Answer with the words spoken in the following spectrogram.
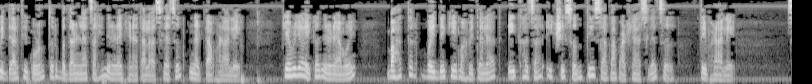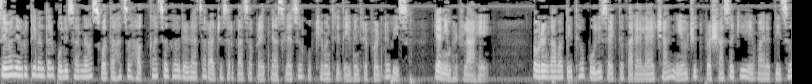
विद्यार्थी गुणोत्तर बदलण्याचाही निर्णय घेण्यात आला असल्याचं नड्डा म्हणाले. केवळ या एका निर्णयामुळे बहात्तर वैद्यकीय महाविद्यालयात एक हजार एकशे सदतीस जागा वाढल्या असल्याचं ते म्हणाले. सेवानिवृत्तीनंतर पोलिसांना स्वतःचं हक्काचं घर देण्याचा राज्य सरकारचा प्रयत्न असल्याचं मुख्यमंत्री देवेंद्र फडणवीस यांनी म्हटलं आहे. औरंगाबाद इथं पोलीस आयुक्त कार्यालयाच्या नियोजित प्रशासकीय इमारतीचं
